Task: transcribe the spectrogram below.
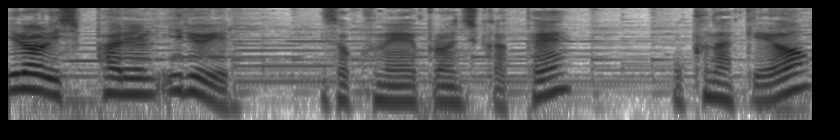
1월 28일 일요일 이석훈의 브런치 카페 오픈할게요.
